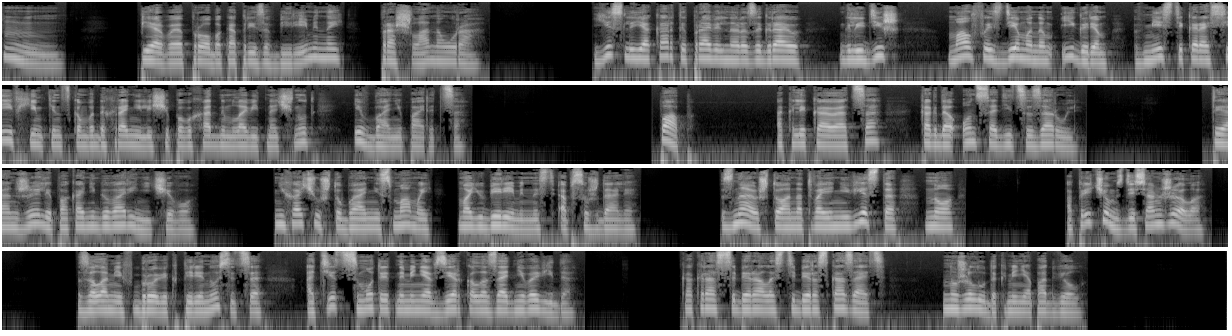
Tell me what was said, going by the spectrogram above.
Хм, первая проба капризов беременной прошла на ура. Если я карты правильно разыграю, глядишь, Малфой с демоном Игорем вместе карасей в Химкинском водохранилище по выходным ловить начнут и в бане париться. «Пап!» — окликаю отца — когда он садится за руль. «Ты, Анжеле, пока не говори ничего. Не хочу, чтобы они с мамой мою беременность обсуждали. Знаю, что она твоя невеста, но... А при чем здесь Анжела? Заломив бровик переносице, отец смотрит на меня в зеркало заднего вида. Как раз собиралась тебе рассказать, но желудок меня подвел.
